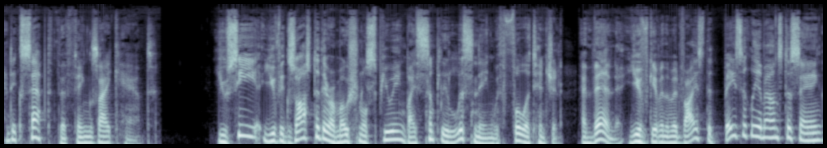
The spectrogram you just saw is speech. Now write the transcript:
and accept the things I can't. You see, you've exhausted their emotional spewing by simply listening with full attention. And then you've given them advice that basically amounts to saying,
